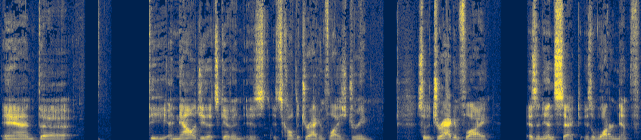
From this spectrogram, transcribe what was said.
And the the analogy that's given is it's called the dragonfly's dream. So the dragonfly as an insect is a water nymph.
